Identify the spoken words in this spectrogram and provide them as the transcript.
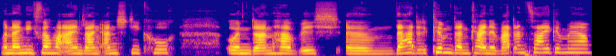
Und dann ging es nochmal einen langen Anstieg hoch. Und dann habe ich, ähm, da hatte Kim dann keine Wattanzeige mehr,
